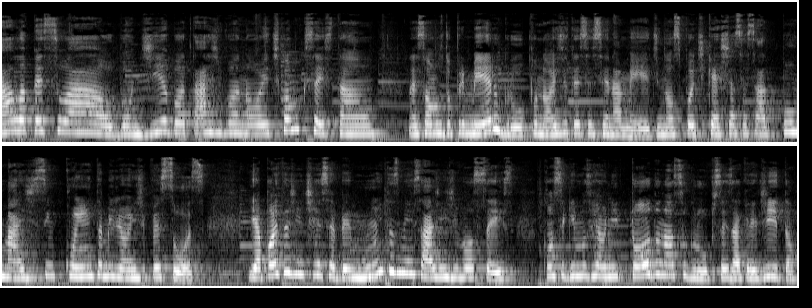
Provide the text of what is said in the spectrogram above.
Fala pessoal, bom dia, boa tarde, boa noite, como que vocês estão? Nós somos do primeiro grupo, nós de TCC na Med, nosso podcast é acessado por mais de 50 milhões de pessoas. E após a gente receber muitas mensagens de vocês, conseguimos reunir todo o nosso grupo, vocês acreditam?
